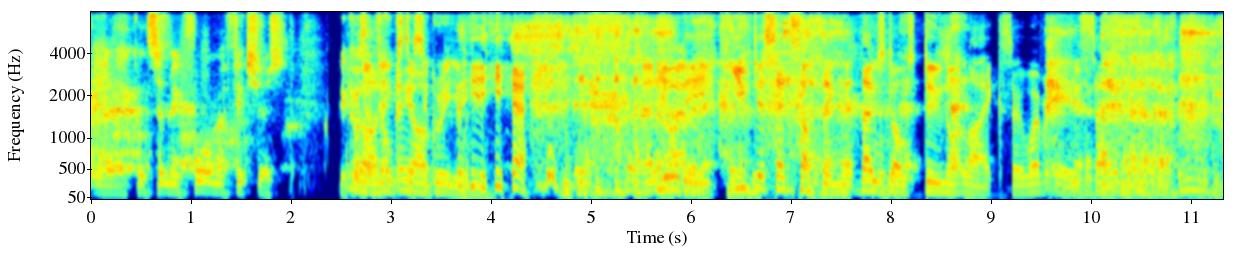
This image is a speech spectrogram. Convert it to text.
uh, considering form and fixtures. Because Hang I on, think dogs disagree, Yordi. yeah. Yordi, you've just said something that those dogs do not like. So whatever it is, say it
